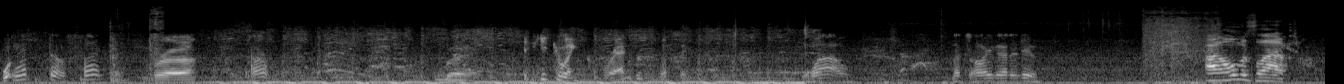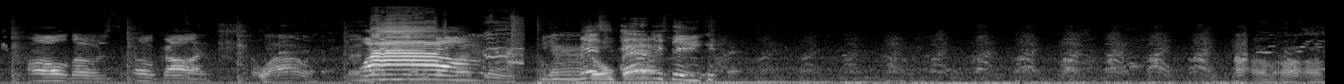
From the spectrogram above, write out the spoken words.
What, what the fuck? Bruh. Oh, Bruh. Did he like crack or something? wow. That's all you gotta do. I almost laughed. All those. Oh god. Wow. Wow. You Damn. missed So everything. Uh-oh, uh-oh.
